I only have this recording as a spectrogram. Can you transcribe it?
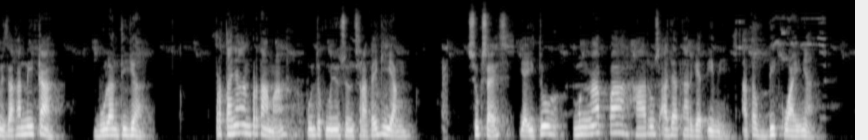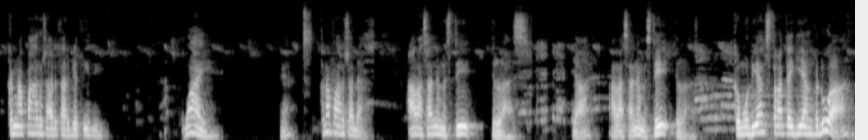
misalkan nikah bulan 3. Pertanyaan pertama untuk menyusun strategi yang sukses yaitu mengapa harus ada target ini atau big why-nya. Kenapa harus ada target ini? Why? Ya. Kenapa harus ada? Alasannya mesti jelas ya. Alasannya mesti jelas. Kemudian strategi yang kedua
